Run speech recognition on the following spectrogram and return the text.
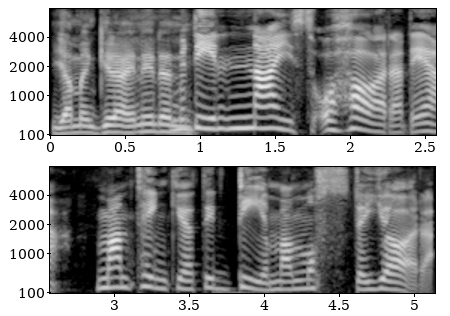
ja men grejen är den Men det är nice att höra det. Man tänker ju att det är det man måste göra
